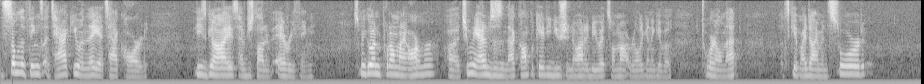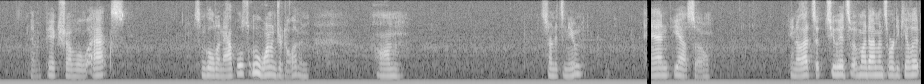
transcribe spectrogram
some of the things attack you and they attack hard. These guys have just thought of everything. So let me go ahead and put on my armor. Uh, too many items isn't that complicated. You should know how to do it, so I'm not really going to give a tutorial on that. Let's get my diamond sword. Diamond pick, shovel, axe. Some golden apples. Ooh, 111. Um, let's turn it to noon. And, yeah, so... You know, that took two hits of my diamond sword to kill it.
